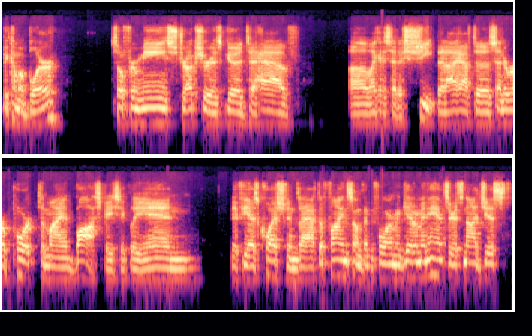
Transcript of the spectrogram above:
become a blur. So for me, structure is good to have, uh, like I said, a sheet that I have to send a report to my boss basically. And if he has questions, I have to find something for him and give him an answer. It's not just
